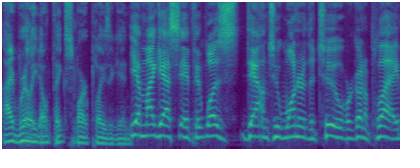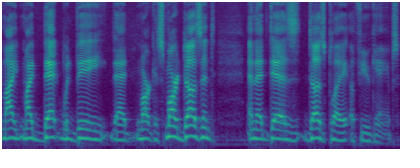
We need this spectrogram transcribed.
I really don't think Smart plays again. Yeah, my guess if it was down to one or the two we're going to play, my my bet would be that Marcus Smart doesn't and that Dez does play a few games.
